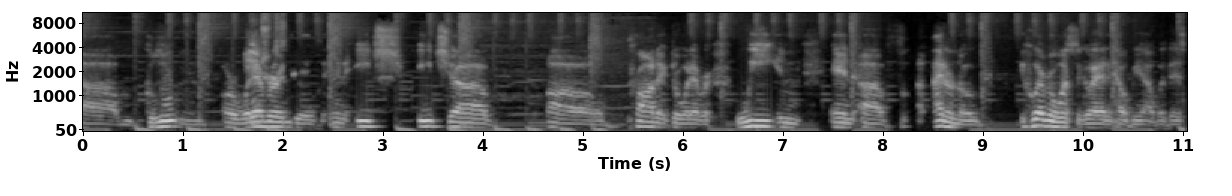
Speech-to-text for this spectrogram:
um, gluten or whatever it is in each each uh, uh, product or whatever wheat and and uh, I don't know. Whoever wants to go ahead and help me out with this,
